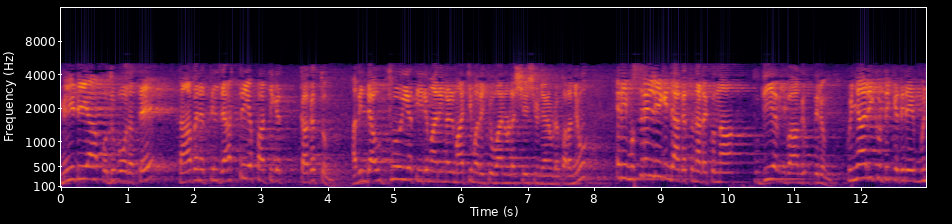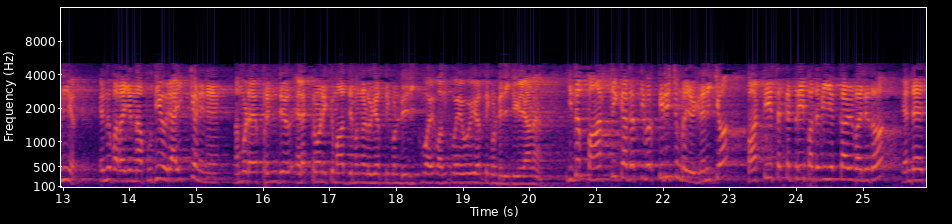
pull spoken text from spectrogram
മീഡിയ പൊതുബോധത്തെ സ്ഥാപനത്തിൽ രാഷ്ട്രീയ പാർട്ടികൾക്കകത്തും അതിന്റെ ഔദ്യോഗിക തീരുമാനങ്ങൾ മാറ്റിമറിക്കുവാനുള്ള ശേഷിയും ഞാനിവിടെ പറഞ്ഞു. ഇനി മുസ്ലിം ലീഗിന്റെ അകത്ത് നടക്കുന്ന പുതിയ വിഭാഗത്തിലും കുഞ്ഞാലിക്കുട്ടിക്കെതിരെ മുനീർ എന്ന് പറയുന്ന പുതിയ ഒരു ഐക്കണിനെ നമ്മുടെ പ്രിന്റ് ഇലക്ട്രോണിക് മാധ്യമങ്ങൾ ഉയർത്തിക്കൊണ്ടിരിക്കുകയാണ്. ഇത് പാർട്ടിക്കകത്ത് ഇവർ തിരിച്ചും പ്രയോഗിക്കുന്നു. എനിക്ക് പാർട്ടി സെക്രട്ടറി പദവിയേക്കാൾ വലുതോ എന്റെ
